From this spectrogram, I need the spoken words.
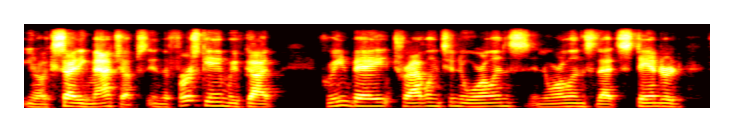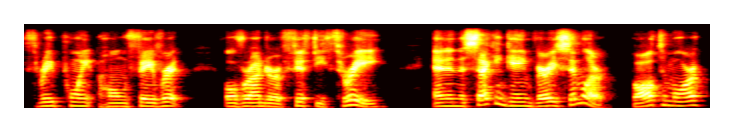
you know exciting matchups. In the first game, we've got Green Bay traveling to New Orleans. In New Orleans, that standard three-point home favorite over under of 53. And in the second game, very similar. Baltimore,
